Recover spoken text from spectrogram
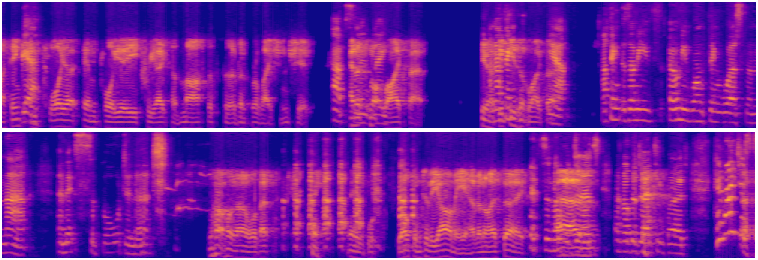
I think yeah. employer employee creates a master servant relationship. Absolutely. And it's not like that. You know, it think, not like that. Yeah. I think there's only only one thing worse than that, and it's subordinate. Oh no, well that's welcome to the army. Have a nice day. It's another um, dirt, another dirty word. Can I just?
